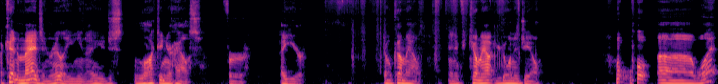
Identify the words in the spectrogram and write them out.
I couldn't imagine, really. You know, you're just locked in your house for a year. Don't come out. And if you come out, you're going to jail. uh, what?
